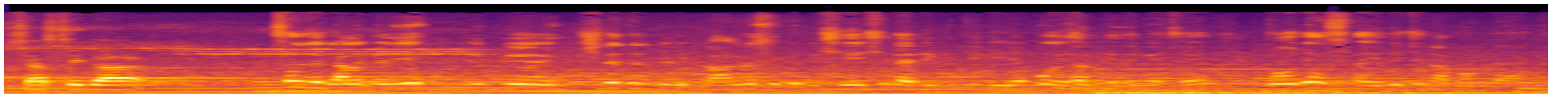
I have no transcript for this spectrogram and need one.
ਸਤਿ ਸ਼੍ਰੀ ਅਕਾਲ ਸਰ ਜੇ ਗੱਲ ਕਰੀਏ ਕਿ ਪਿਛਲੇ ਦਿਨ ਜਿਹੜੀ ਕਾਂਗਰਸ ਇੱਕ ਵਿਸ਼ੇਸ਼ ਰੈਲੀ ਕੀਤੀ ਗਈ ਹੈ ਭੋਏ ਹਲਕੇ ਦੇ ਵਿੱਚ 2027 ਦੇ ਚੁਣਾਵਾਂ ਨੂੰ ਲੈ ਕੇ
